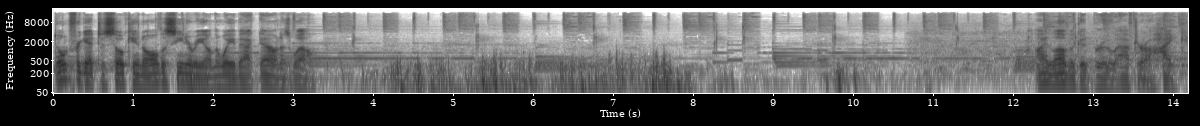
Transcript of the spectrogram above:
Don't forget to soak in all the scenery on the way back down as well. I love a good brew after a hike.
